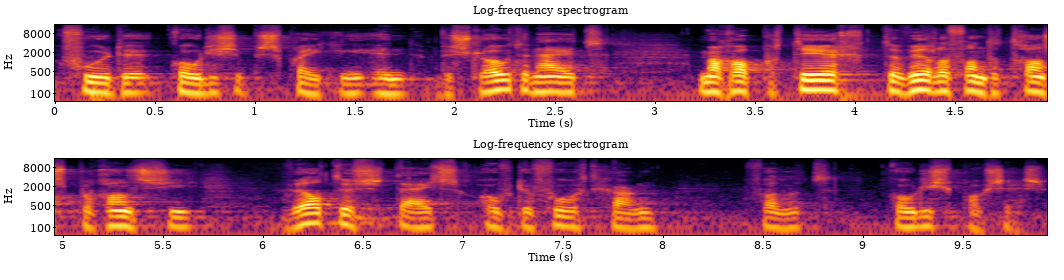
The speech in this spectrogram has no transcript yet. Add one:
voer de coalitiebesprekingen in beslotenheid. Maar rapporteer ter wille van de transparantie wel tussentijds over de voortgang van het coalitieproces.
